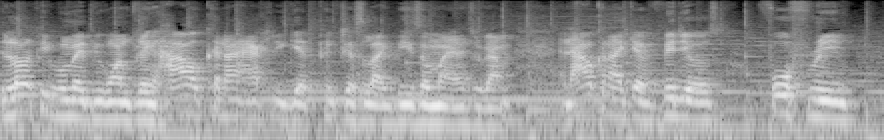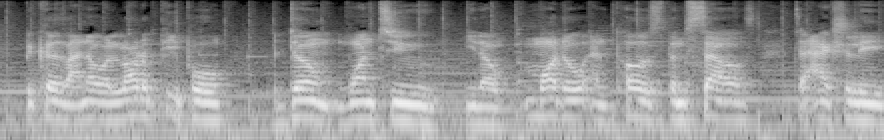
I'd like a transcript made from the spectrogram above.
a lot of people may be wondering how can I actually get pictures like these on my Instagram and how can I get videos for free? Because I know a lot of people don't want to you know model and pose themselves to actually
